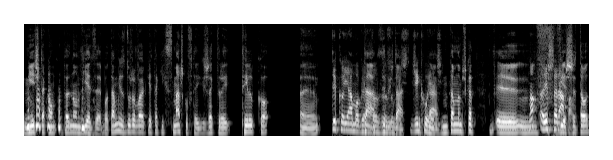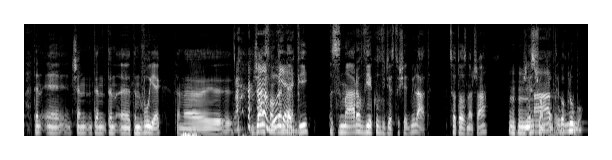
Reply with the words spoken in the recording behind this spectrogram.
mieć taką pewną wiedzę, bo tam jest dużo takich smaczków w tej grze, której tylko e, Tylko ja mogę Tak, to byś- zrozumieć. tak, Dziękuję tak, ci. no tam na przykład e, No, jeszcze Rafał. wiesz, to ten, e, ten, ten, ten, e, ten wujek, ten Johnson. Vendetti zmarł w wieku 27 lat. Co to oznacza? Mhm. Że jest A, członkiem to- tego klubu.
